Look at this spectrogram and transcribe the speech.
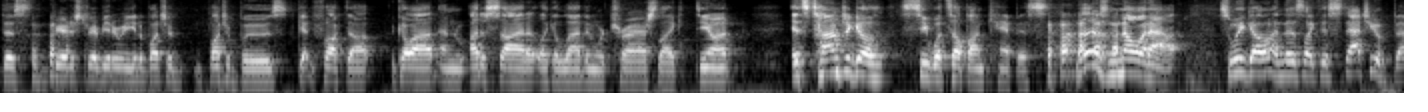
this beer distributor, we get a bunch of bunch of booze, getting fucked up, go out and I decide at like eleven we're trash, like, do you know what? It's time to go see what's up on campus. Now there's no one out. So we go and there's like this statue of Be-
